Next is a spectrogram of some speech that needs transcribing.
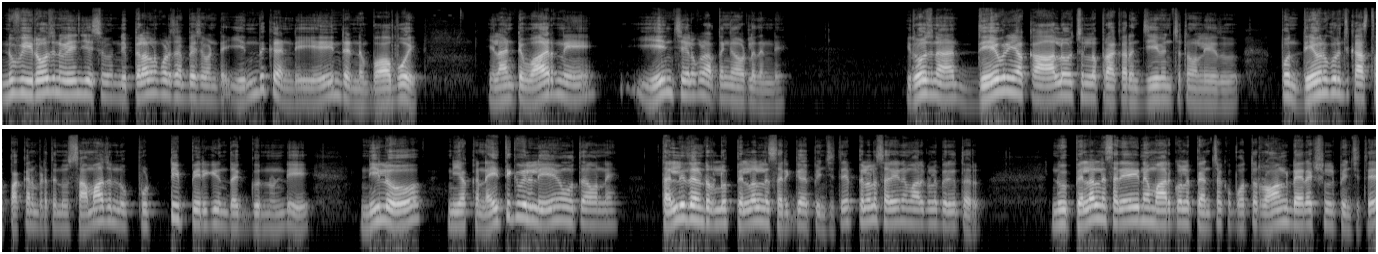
నువ్వు ఈ రోజు నువ్వేం చేసావు? నీ పిల్లల్ని కూడా చంపేసావంటే ఎందుకండి? ఏంటండి బాబోయ్? ఇలాంటి వారిని ఏం చేయాలో కూడా అర్థం కావట్లేదండి. ఈ రోజున దేవుని యొక్క ఆలోచనల ప్రకారం జీవించటం లేదు. పోనీ దేవుని గురించి కాస్త పక్కన పెడితే నువ్వు సమాజం నువ్వు పుట్టి పెరిగిన దగ్గర నుండి నీలో నీ యొక్క నైతిక విలువలు ఏమవుతా ఉన్నాయి? తల్లిదండ్రులు పిల్లల్ని సరిగ్గా పెంచితే పిల్లలు సరైన మార్గంలో పెరుగుతారు. నువ్వు పిల్లల్ని సరైన మార్గంలో పెంచకపోతే రాంగ్ డైరెక్షన్లో పెంచితే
